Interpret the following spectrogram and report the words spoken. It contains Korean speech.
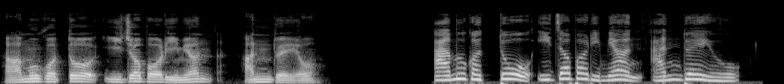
아무것도 잊어버리면 안 돼요. 아무것도 잊어버리면 안 돼요.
